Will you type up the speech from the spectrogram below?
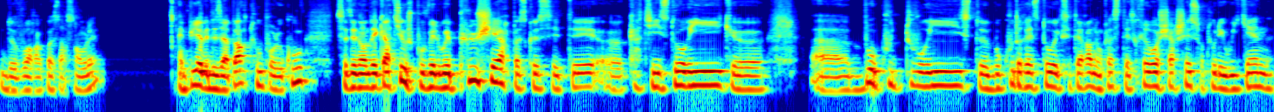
de voir à quoi ça ressemblait. Et puis il y avait des apparts où pour le coup c'était dans des quartiers où je pouvais louer plus cher parce que c'était euh, quartier historique, euh, euh, beaucoup de touristes, beaucoup de restos, etc. Donc là c'était très recherché surtout les week-ends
